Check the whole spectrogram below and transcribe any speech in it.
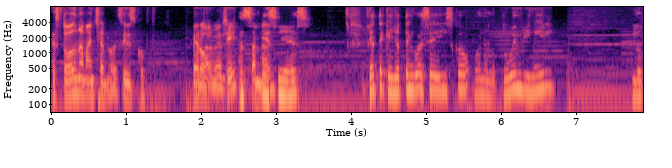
es toda una mancha, ¿no? Ese disco. Pero Totalmente. sí, también. Así es. Fíjate que yo tengo ese disco, bueno, lo tuve en vinil, lo,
